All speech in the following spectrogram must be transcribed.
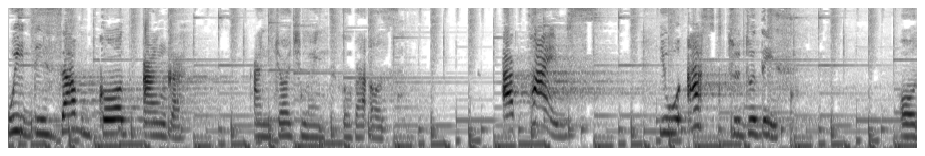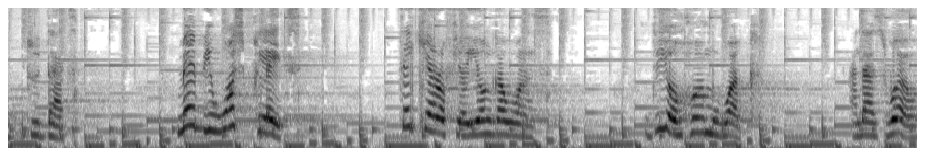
we deserve God's anger and judgment over us. At times, you will ask to do this or do that. Maybe wash plates, take care of your younger ones, do your homework, and as well,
